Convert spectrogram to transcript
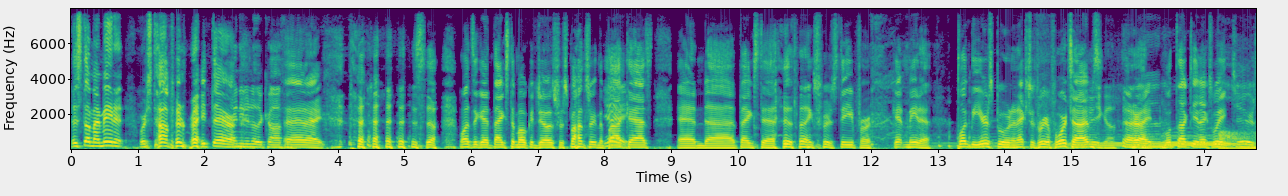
This time I mean it. We're stopping right there. I need another coffee. All right. so once again, thanks to Mocha Joe's for sponsoring the Yay. podcast, and uh, thanks to thanks for Steve for getting me to plug the ear spoon an extra three or four times. There you go. All right. We'll talk to you next week. Cheers.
